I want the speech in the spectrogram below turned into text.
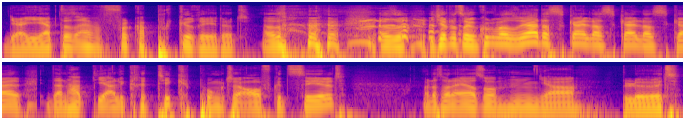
Ja, ihr habt das einfach voll kaputt geredet. Also, also ich habe das so geguckt und war so, ja, das ist geil, das ist geil, das ist geil. Dann habt ihr alle Kritikpunkte aufgezählt. Und das war dann eher so, hm, ja, blöd.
